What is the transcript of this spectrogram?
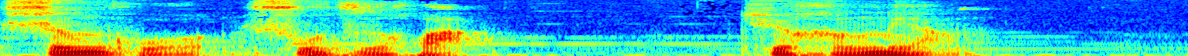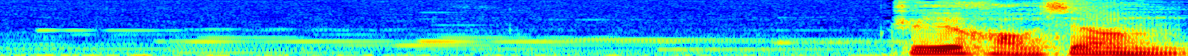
生活数字化，去衡量。这也好像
